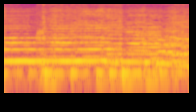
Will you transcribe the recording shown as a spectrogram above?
Oh,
